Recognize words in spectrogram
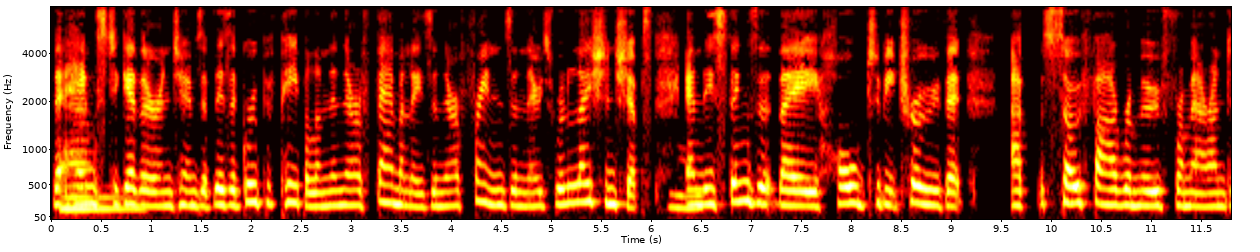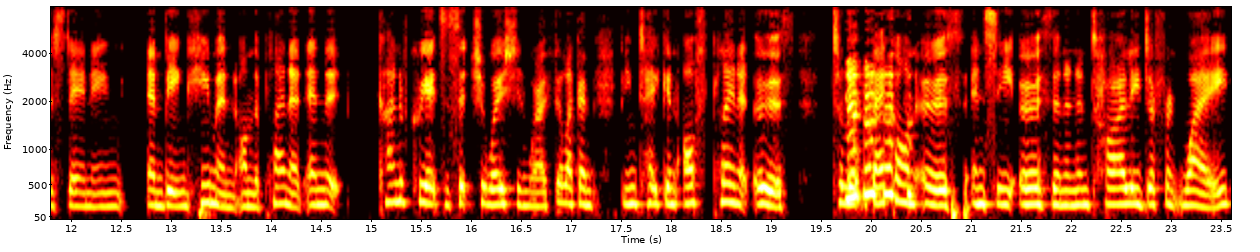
that hangs together in terms of there's a group of people and then there are families and there are friends and there's relationships mm. and these things that they hold to be true that are so far removed from our understanding and being human on the planet. And it kind of creates a situation where I feel like I'm being taken off planet Earth to look back on Earth and see Earth in an entirely different way.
